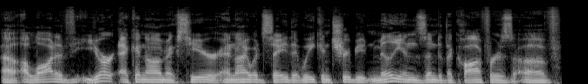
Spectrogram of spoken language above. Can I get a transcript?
uh, a lot of your economics here. And I would say that we contribute millions into the coffers of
